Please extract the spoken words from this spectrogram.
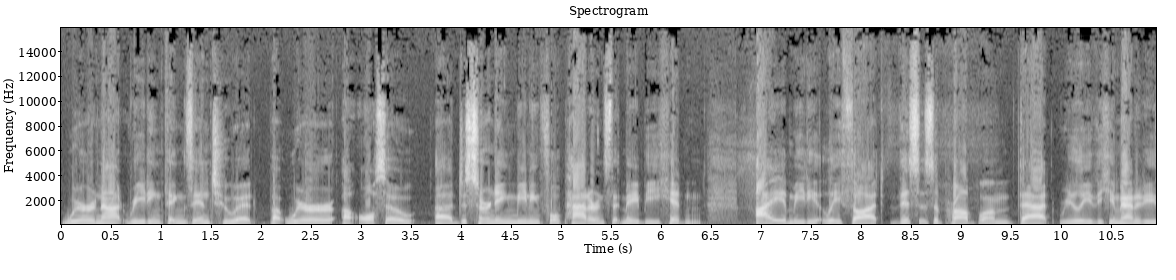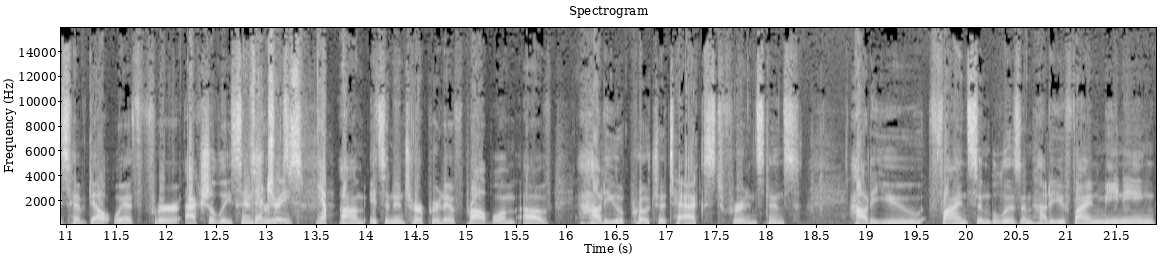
we're not reading things into it, but we're uh, also uh, discerning meaningful patterns that may be hidden? I immediately thought this is a problem that really the humanities have dealt with for actually centuries. Centuries, yep. Um, it's an interpretive problem of how do you approach a text, for instance? How do you find symbolism? How do you find meaning?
